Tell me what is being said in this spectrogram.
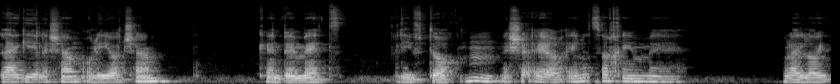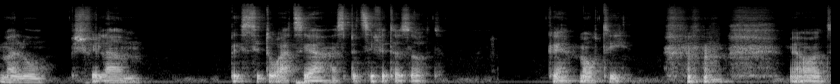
להגיע לשם או להיות שם, כן, באמת לבדוק, hmm, לשער אילו צרכים אה, אולי לא יתמלאו בשבילם בסיטואציה הספציפית הזאת. כן, מהותי. מאוד.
